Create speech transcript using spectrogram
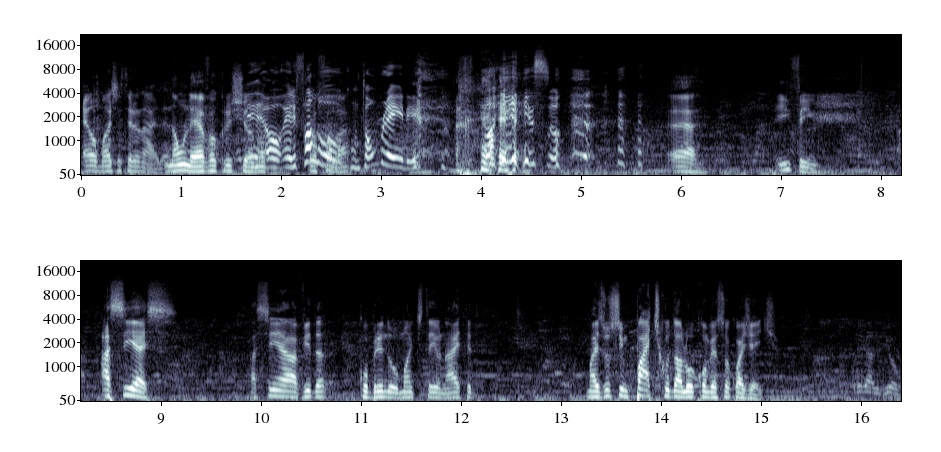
É o Manchester United. não leva o Cristiano Ele, ele pra falou falar. com Tom Brady. Foi isso. É, enfim. Assim é. Assim é a vida cobrindo o Manchester United. Mas o simpático Dalot conversou com a gente. Obrigado, Diogo.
